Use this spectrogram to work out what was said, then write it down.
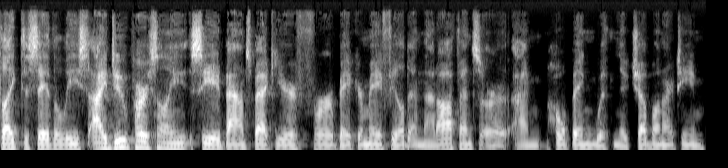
like to say the least. I do personally see a bounce back year for Baker Mayfield and that offense, or I'm hoping with Nick Chubb on our team.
